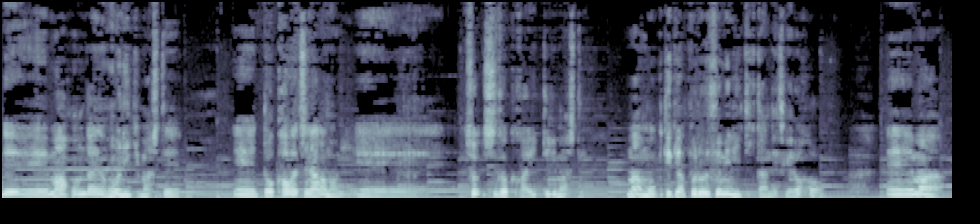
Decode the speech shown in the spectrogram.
で、まあ本題の方に行きまして、えっ、ー、と、河内長野に、えー、静岡から行ってきまして、まあ目的はプロレスを見に行ってきたんですけど、えー、まあ、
